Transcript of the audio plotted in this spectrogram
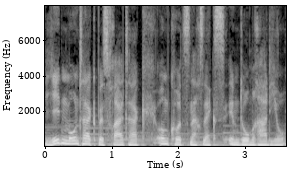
jeden Montag bis Freitag um kurz nach sechs im Domradio.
